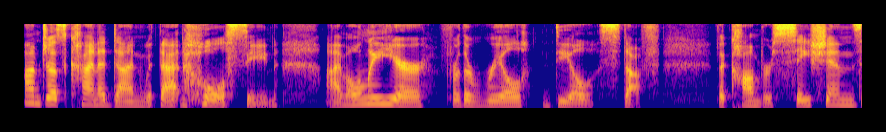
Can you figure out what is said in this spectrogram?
I'm just kind of done with that whole scene. I'm only here for the real deal stuff. The conversations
